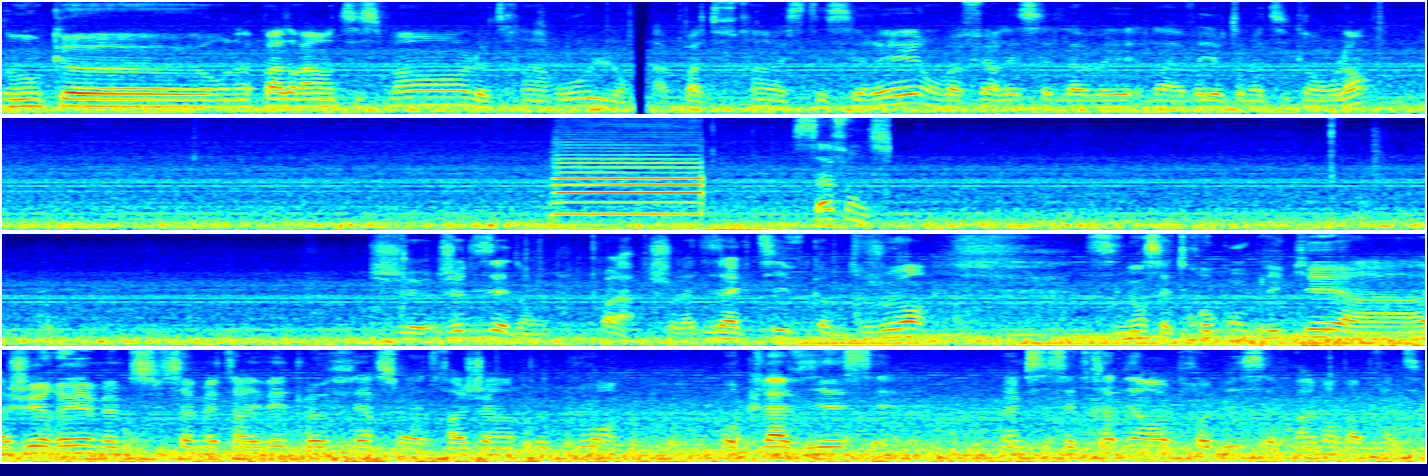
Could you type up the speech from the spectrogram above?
Donc euh, on n'a pas de ralentissement, le train roule, on n'a pas de frein resté serré. On va faire l'essai de la veille, automatique en roulant. Ça fonctionne. Je, disais donc, voilà, je la désactive comme toujours. Sinon c'est trop compliqué à gérer, même si ça m'est arrivé de le faire sur les trajets un peu courts. Au clavier, même si c'est très bien reproduit, c'est vraiment pas pratique.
